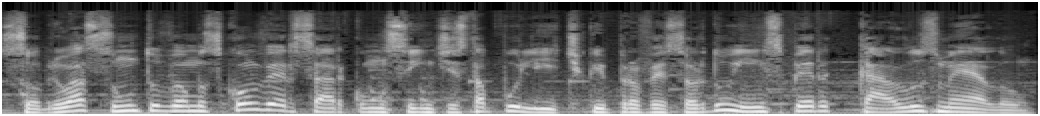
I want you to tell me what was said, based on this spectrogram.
Sobre o assunto, vamos conversar com o cientista político e professor do INSPER, Carlos Melo.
